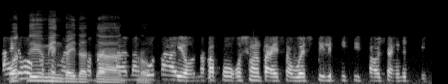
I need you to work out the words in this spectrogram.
What do you mean by that, uh, Pro? tayo, nakapokus lang tayo sa West Philippine Sea, South China Sea.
